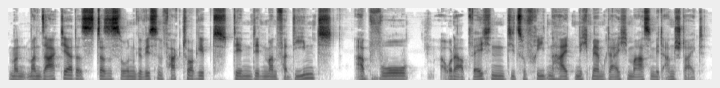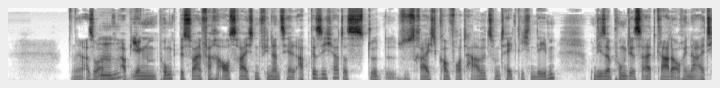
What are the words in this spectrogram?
man, man sagt ja, dass, dass es so einen gewissen Faktor gibt, den, den man verdient, ab wo oder ab welchen die Zufriedenheit nicht mehr im gleichen Maße mit ansteigt. Also ab, mhm. ab irgendeinem Punkt bist du einfach ausreichend finanziell abgesichert. Das, das reicht komfortabel zum täglichen Leben. Und dieser Punkt ist halt gerade auch in der IT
